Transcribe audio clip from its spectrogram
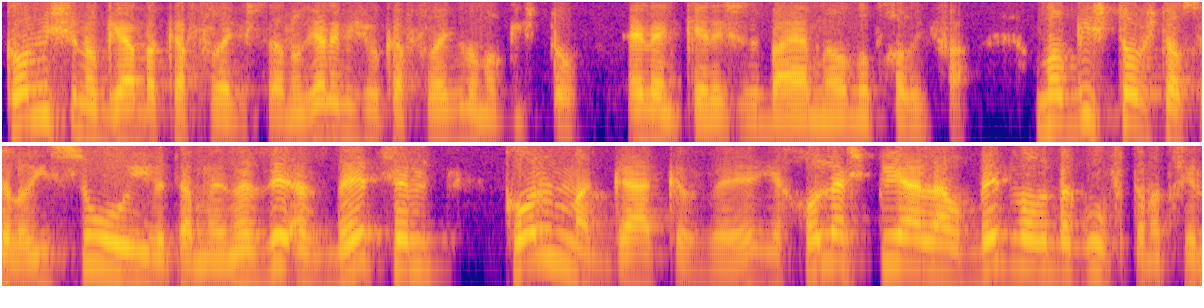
כל מי שנוגע בכף רגל, כשאתה נוגע למישהו בכף רגל הוא מרגיש טוב, אלא אם כן יש איזו בעיה מאוד מאוד חריפה. הוא מרגיש טוב שאתה עושה לו עיסוי ואתה מנזר, אז בעצם כל מגע כזה יכול להשפיע על הרבה דברים בגוף. אתה מתחיל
